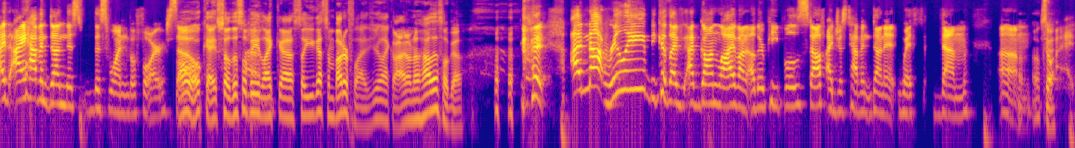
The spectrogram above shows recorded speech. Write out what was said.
I, I haven't done this this one before. So Oh, okay. So this will be um, like uh so you got some butterflies. You're like, oh, I don't know how this will go. but I'm not really because I've I've gone live on other people's stuff. I just haven't done it with them. Um, so. I,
